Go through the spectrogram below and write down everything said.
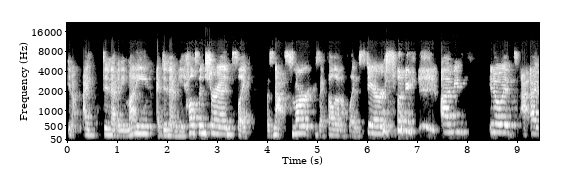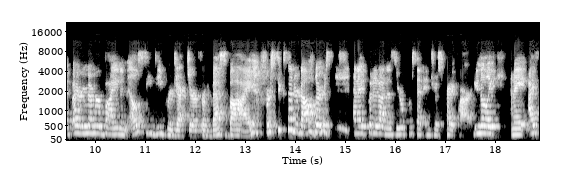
you know, I didn't have any money, I didn't have any health insurance, like I was not smart because I fell down a flight of stairs. like, I mean, you know, it's I, I remember buying an LCD projector from Best Buy for six hundred dollars, and I put it on a zero percent interest credit card. You know, like, and I I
